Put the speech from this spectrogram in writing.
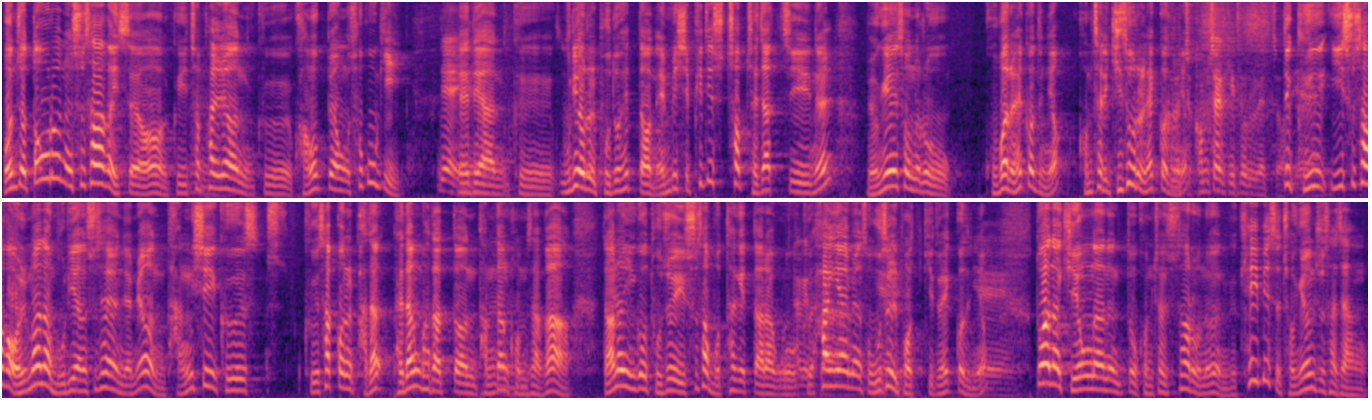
먼저 떠오르는 수사가 있어요. 그 2008년 그 광우병 소고기에 예, 예. 대한 그 우려를 보도했던 MBC PD 수첩 제작진을 명예훼손으로 고발을 했거든요. 검찰이 기소를 했거든요. 그렇죠. 검찰 기소를 했죠. 근데 예. 그 이 수사가 얼마나 무리한 수사였냐면 당시 그, 수- 그 사건을 받아, 배당받았던 담당 검사가 나는 이거 도저히 수사 못하겠다라고 그 음. 못하겠다. 항의하면서 옷을 예. 벗기도 했거든요. 예. 또 하나 기억나는 또 검찰 수사로는 그 KBS 정현주 사장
